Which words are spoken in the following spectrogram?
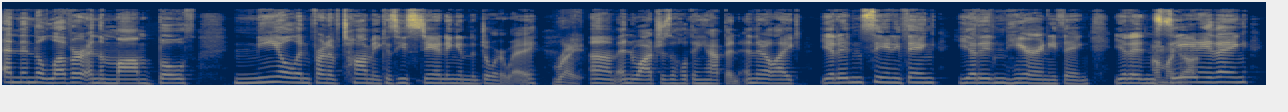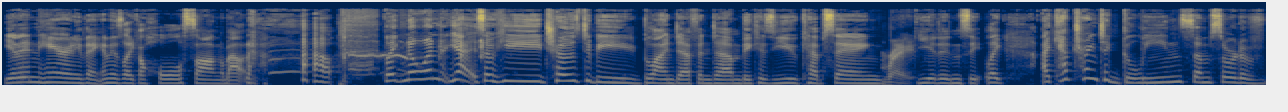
And then the lover and the mom both kneel in front of Tommy cuz he's standing in the doorway Right. um and watches the whole thing happen and they're like you didn't see anything, you didn't hear anything. You didn't Oh see God. anything, you didn't hear anything and it's like a whole song about how like no wonder yeah so he chose to be blind deaf and dumb because you kept saying Right. you didn't see like i kept trying to glean some sort of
